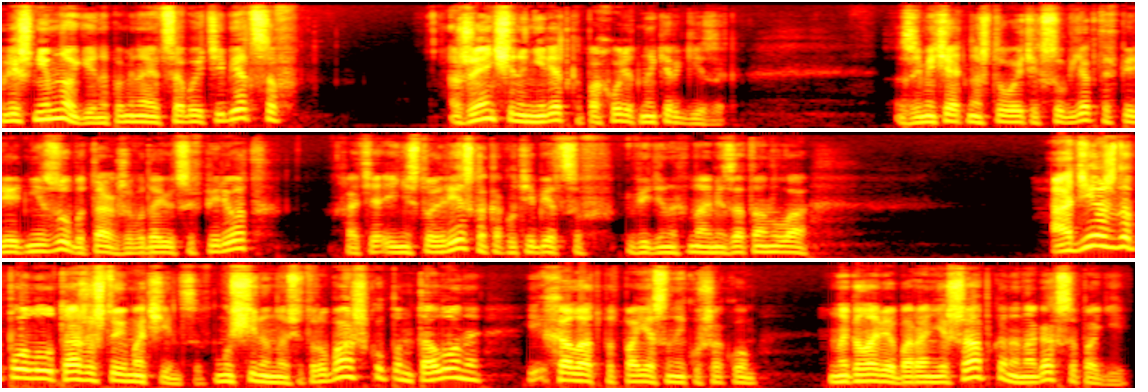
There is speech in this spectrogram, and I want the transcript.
Лишь немногие напоминают собой тибетцев, женщины нередко походят на киргизок. Замечательно, что у этих субъектов передние зубы также выдаются вперед, хотя и не столь резко, как у тибетцев, виденных нами за Танла. Одежда полу та же, что и мочинцев. Мужчины носят рубашку, панталоны и халат, подпоясанный кушаком. На голове баранья шапка, на ногах сапоги.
